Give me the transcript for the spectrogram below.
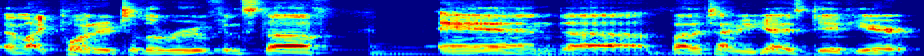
and like pointed to the roof and stuff. And uh, by the time you guys get here,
